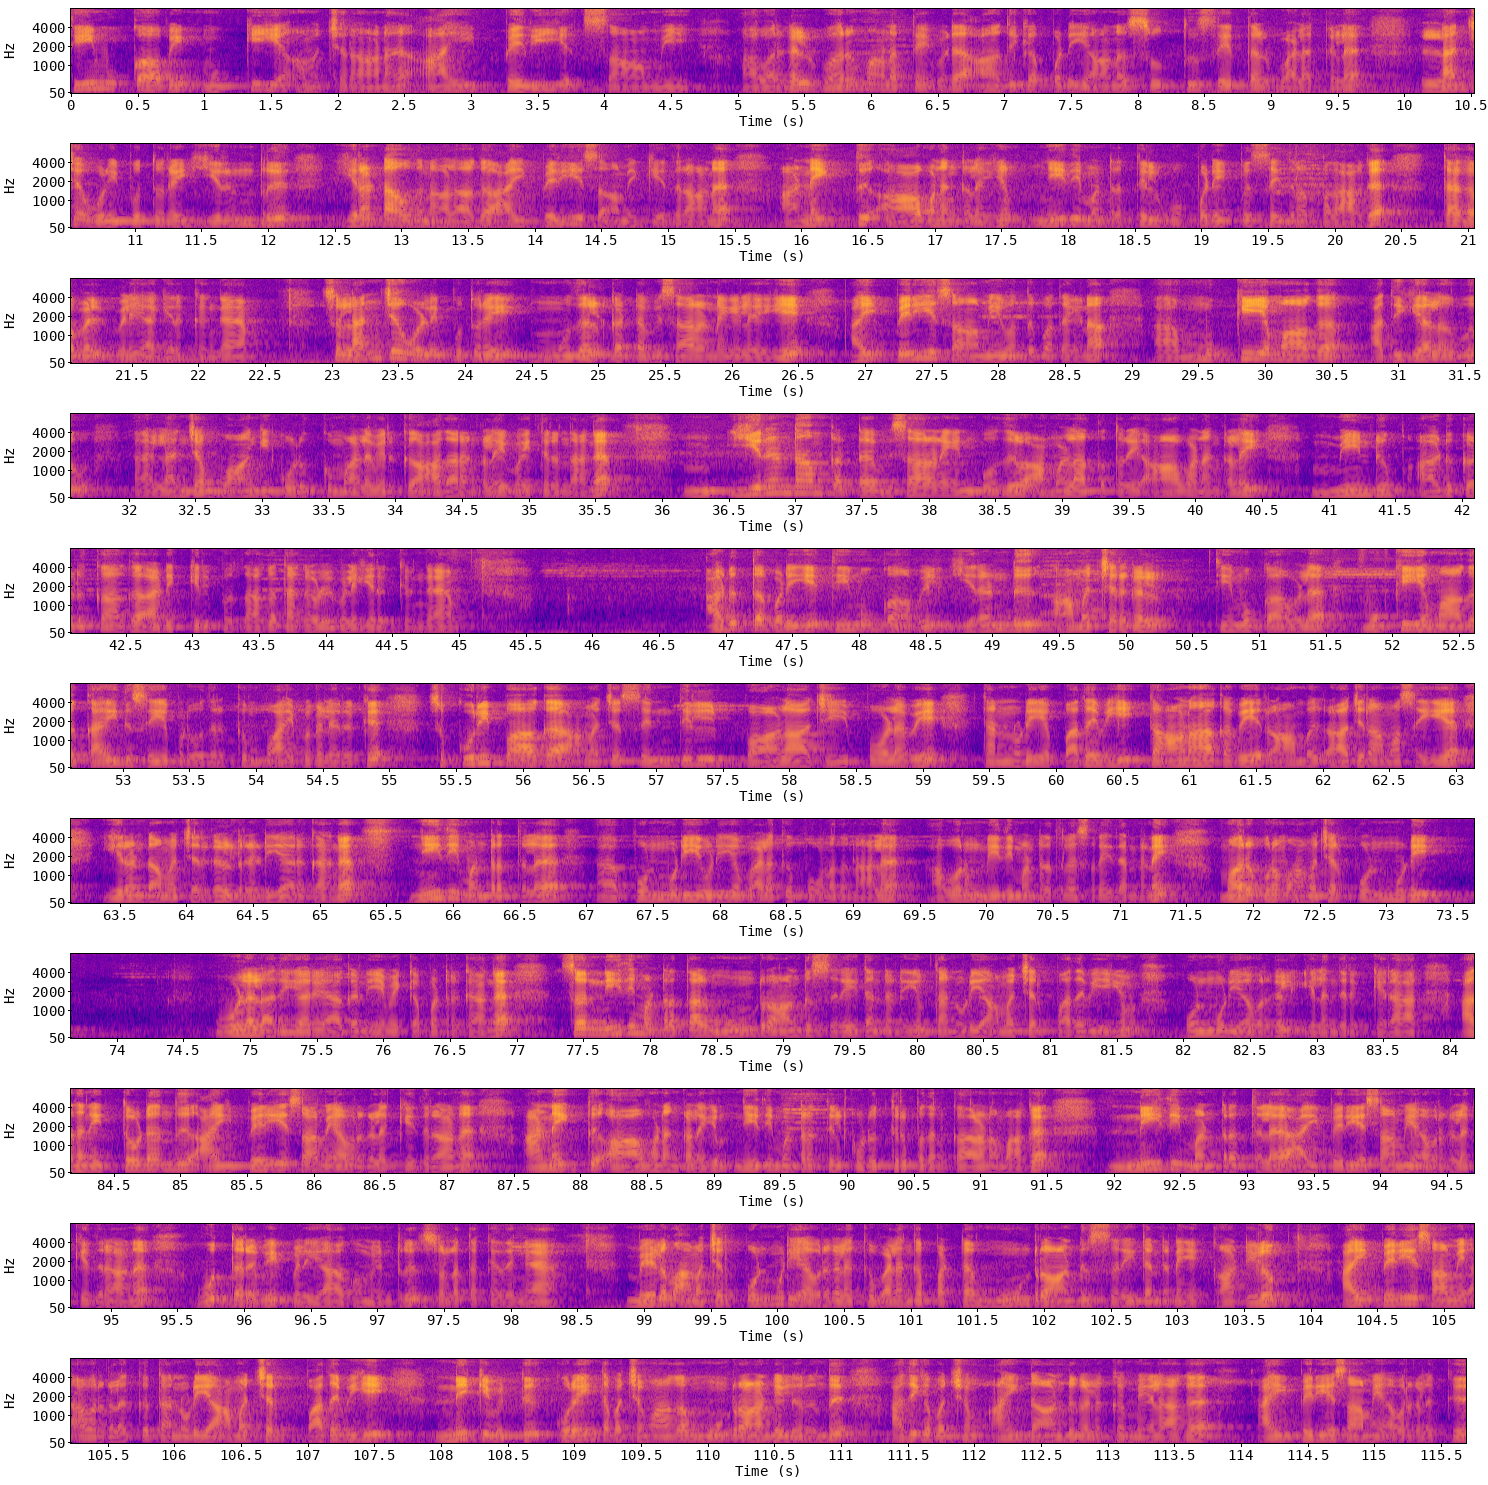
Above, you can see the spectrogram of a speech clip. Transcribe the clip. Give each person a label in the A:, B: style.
A: திமுகவின் முக்கிய அமைச்சரான ஐ. பெரியசாமி அவர்கள் வருமானத்தை விட அதிகப்படியான சொத்து சேர்த்தல் வழக்கில் லஞ்ச ஒழிப்புத்துறை இன்று இரண்டாவது நாளாக ஐ. பெரியசாமிக்கு எதிரான அனைத்து ஆவணங்களையும் நீதிமன்றத்தில் ஒப்படைப்பு செய்திருப்பதாக தகவல் வெளியாகியிருக்குங்க ஸோ லஞ்ச ஒழிப்புத்துறை முதல் கட்ட விசாரணையிலேயே ஐ. பெரியசாமி வந்து பார்த்திங்கன்னா முக்கியமாக அதிக அளவு லஞ்சம் வாங்கி கொடுக்கும் அளவிற்கு ஆதாரங்களை வைத்திருந்தாங்க இரண்டாம் கட்ட விசாரணையின் போது அமலாக்கத்துறை ஆவணங்களை மீண்டும் அடுக்கடுக்காக அடுக்கியிருப்பதாக தகவல் வெளியிருக்குங்க அடுத்தபடியே திமுகவில் இரண்டு அமைச்சர்கள் திமுகவில் முக்கியமாக கைது செய்யப்படுவதற்கும் வாய்ப்புகள் இருக்குது ஸோ குறிப்பாக அமைச்சர் செந்தில் பாலாஜி போலவே தன்னுடைய பதவியை தானாகவே ராம ராஜினாமா செய்ய இரண்டு அமைச்சர்கள் ரெடியாக இருக்காங்க. நீதிமன்றத்தில் பொன்முடியுடைய வழக்கு போனதுனால அவரும் நீதிமன்றத்தில் சிறை தண்டனை. மறுபுறம் அமைச்சர் பொன்முடி ஊழல் அதிகாரியாக நியமிக்கப்பட்டிருக்காங்க. சார் நீதிமன்றத்தால் மூன்று ஆண்டு சிறை தண்டனையும் தன்னுடைய அமைச்சர் பதவியையும் பொன்முடி அவர்கள் இழந்திருக்கிறார். அதனைத் தொடர்ந்து ஐ. பெரியசாமி அவர்களுக்கு எதிரான அனைத்து ஆவணங்களையும் நீதிமன்றத்தில் கொடுத்திருப்பதன் காரணமாக நீதிமன்றத்தில் ஐ. பெரியசாமி அவர்களுக்கு எதிரான உத்தரவு வெளியாகும் என்று சொல்லத்தக்கதுங்க. மேலும் அமைச்சர் பொன்முடி அவர்களுக்கு வழங்கப்பட்ட மூன்று ஆண்டு சிறை தண்டனையை காட்டிலும் ஐ. பெரியசாமி அவர்களுக்கு தன்னுடைய அமைச்சர் பதவியை நீக்கிவிட்டு குறைந்தபட்சமாக மூன்று ஆண்டிலிருந்து அதிகபட்சம் ஐந்து ஆண்டுகளுக்கு மேலாக ஐ பெரியசாமி அவர்களுக்கு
